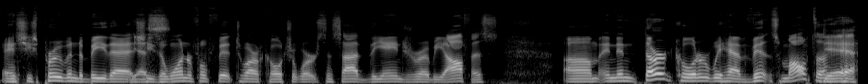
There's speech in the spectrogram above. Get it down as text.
and she's proven to be that. She's a wonderful fit to our culture. Works inside the Andrew Roby office. Um, and then third quarter we have Vince Malta. Yeah.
